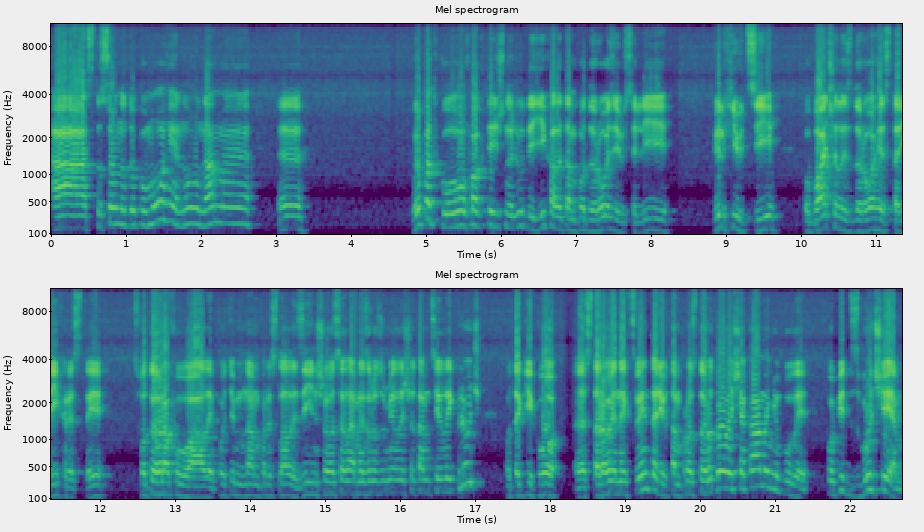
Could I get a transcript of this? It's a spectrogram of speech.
А стосовно допомоги, ну нам. Е, е, Випадково, фактично, люди їхали там по дорозі в селі Вільхівці, побачили з дороги старі хрести, сфотографували. Потім нам прислали з іншого села. Ми зрозуміли, що там цілий ключ отаких о, е, старовинних цвинтарів. Там просто родовища каменю були попід збручем.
